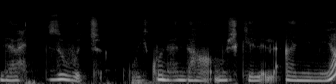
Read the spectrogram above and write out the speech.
اللي راح تتزوج ويكون عندها مشكل الأنيميا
